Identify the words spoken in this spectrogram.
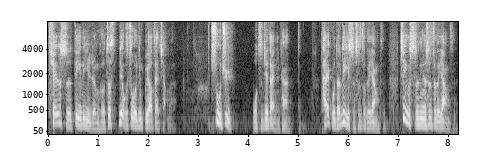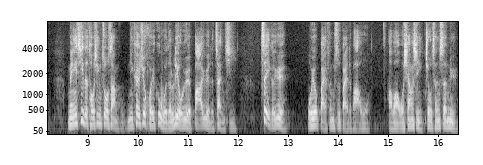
天时地利人和这六个字我已经不要再讲了，数据。我直接带你看，台股的历史是这个样子，近十年是这个样子。每一季的投信做账股，你可以去回顾我的六月、八月的战绩。这个月我有百分之百的把握，好不好？我相信九成胜率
